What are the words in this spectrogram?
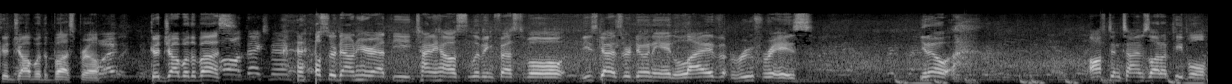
Good job with the bus, bro. Good job with the bus. Oh, thanks, man. also down here at the Tiny House Living Festival, these guys are doing a live roof raise. You know, oftentimes a lot of people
